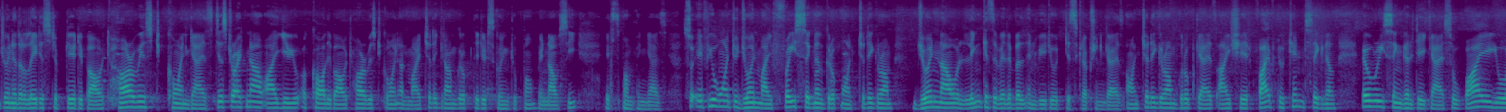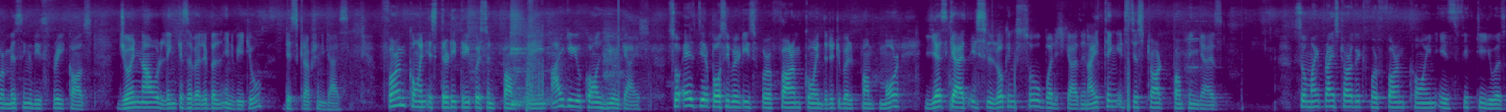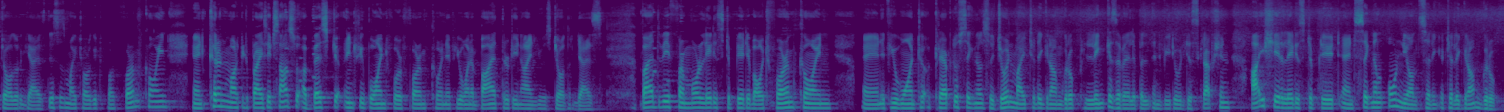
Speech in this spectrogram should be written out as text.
to another latest update about harvest coin guys. Just right now i give you a call about harvest coin on my telegram group that it's going to pump. And now see it's pumping guys. So if you want to join my free signal group on telegram join now. Link is available in video description guys. On telegram group guys i share 5 to 10 signal every single day guys. So why you are missing these free calls? Join now. Link is available in video description guys farm coin is 33% pump and i give you call here guys. So is there possibilities for farm coin that it will pump more? Yes guys it's looking so bullish guys and i think it's just start pumping guys. So my price target for farm coin is 50 us dollar guys. This is my target for farm coin and current market price it's also a best entry point for farm coin if you want to buy 39 us dollar guys. By the way for more latest update about farm coin and if you want crypto signal so join my telegram group. Link is available in video description. I share latest update and signal only on a telegram group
